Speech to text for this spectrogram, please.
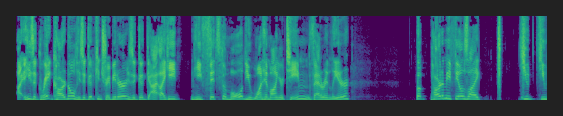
Uh, he's a great Cardinal. He's a good contributor. He's a good guy. Like he he fits the mold. You want him on your team, veteran leader. But part of me feels like you you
